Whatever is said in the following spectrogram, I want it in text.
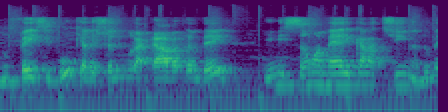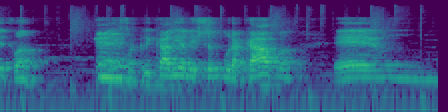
no Facebook, Alexandre Muracava também, e Missão América Latina, do Mevan. É só clicar ali, Alexandre Muracava. É um,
